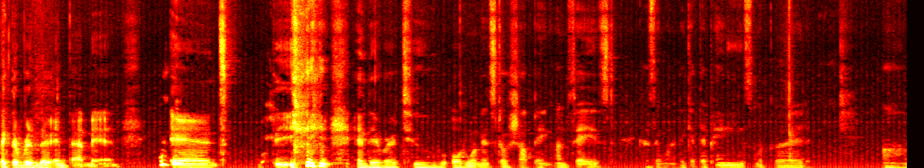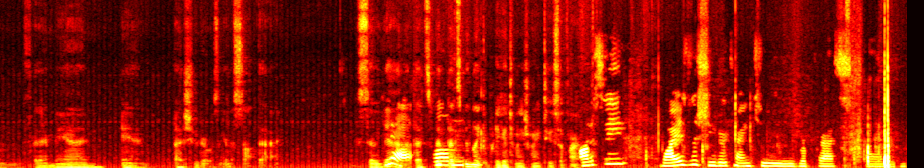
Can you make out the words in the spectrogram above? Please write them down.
like the Riddler and Batman. And the and there were two old women still shopping unfazed because they wanted to get their panties look good um, for their man, and a shooter wasn't going to stop that. So yeah, Yeah, that's been, that's um, been like a pretty good 2022 so far. Honestly, why is the shooter trying to repress um,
